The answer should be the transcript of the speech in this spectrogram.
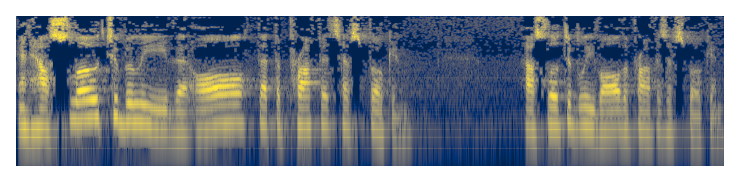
and how slow to believe that all that the prophets have spoken. How slow to believe all the prophets have spoken.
